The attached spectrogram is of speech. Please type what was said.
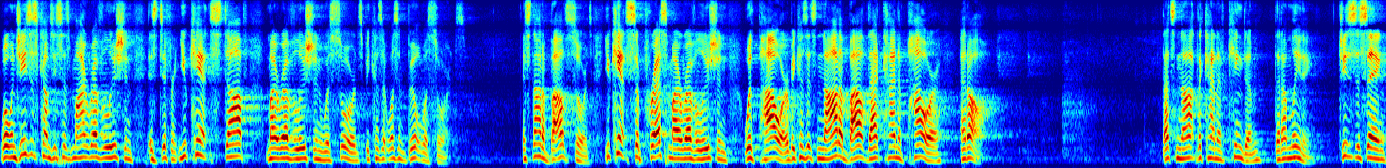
Well, when Jesus comes, he says, My revolution is different. You can't stop my revolution with swords because it wasn't built with swords. It's not about swords. You can't suppress my revolution with power because it's not about that kind of power at all. That's not the kind of kingdom that I'm leading. Jesus is saying,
